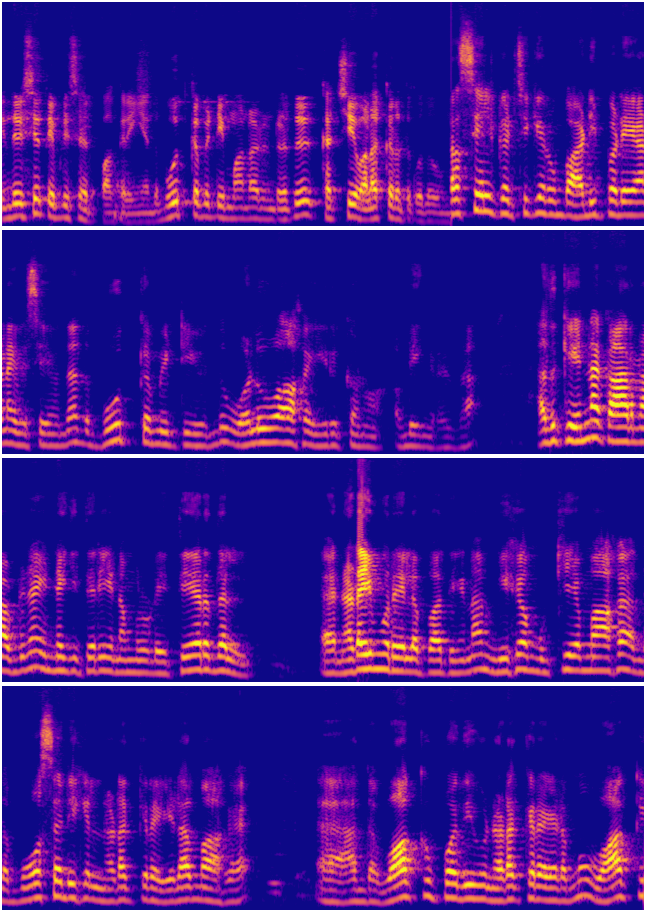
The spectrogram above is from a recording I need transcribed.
இந்த விஷயத்தை எப்படி சார் பார்க்குறீங்க? இந்த பூத் கமிட்டி மாநாடுன்றது கட்சியை வளர்க்கறதுக்கு உதவும். அரசியல் கட்சிக்கு ரொம்ப அடிப்படையான விஷயம் வந்து அந்த பூத் கமிட்டி வந்து வலுவாக இருக்கணும் அப்படிங்கிறது தான். அதுக்கு என்ன காரணம் அப்படின்னா இன்றைக்கி தெரியும் நம்மளுடைய தேர்தல் நடைமுறையில் பார்த்தீங்கன்னா மிக முக்கியமாக அந்த மோசடிகள் நடக்கிற இடமாக அந்த வாக்குப்பதிவு நடக்கிற இடமும் வாக்கு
